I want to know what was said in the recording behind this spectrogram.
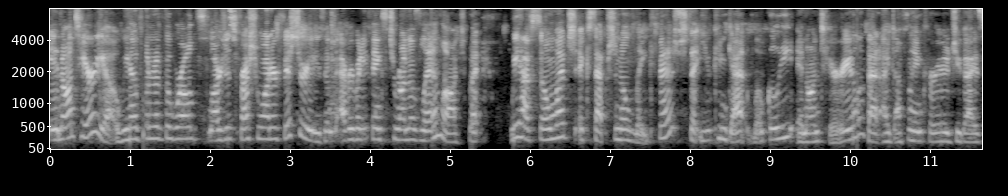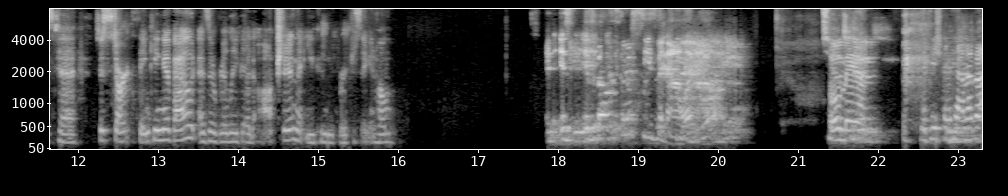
in Ontario. We have one of the world's largest freshwater fisheries, and everybody thinks Toronto's landlocked, but we have so much exceptional lake fish that you can get locally in Ontario that I definitely encourage you guys to to start thinking about as a really good option that you can be purchasing at home. And is, is there seasonality? Oh, man. to fish in Canada?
